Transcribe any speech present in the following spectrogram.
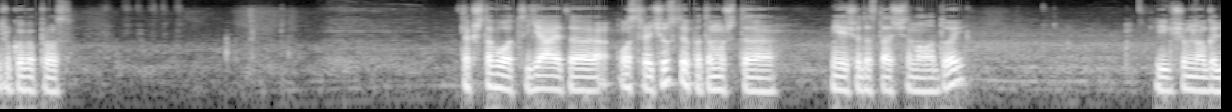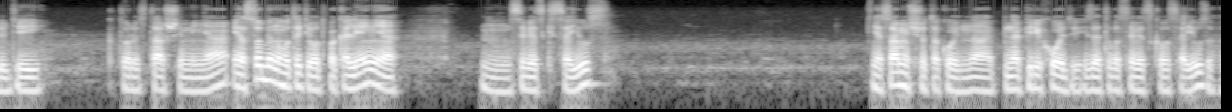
другой вопрос. Так что вот, я это остро чувствую, потому что я еще достаточно молодой, и еще много людей, которые старше меня, и особенно вот эти вот поколения, Советский Союз. Я сам еще такой на, на переходе из этого Советского Союза.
